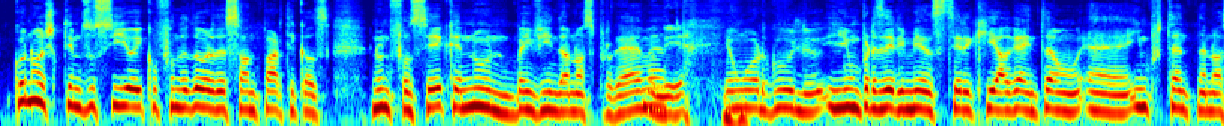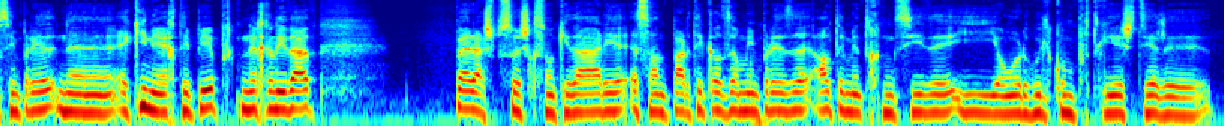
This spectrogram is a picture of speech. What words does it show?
Connosco temos o CEO e cofundador da Sound Particles, Nuno Fonseca. Nuno, bem-vindo ao nosso programa. Bom dia. É um orgulho e um prazer imenso ter aqui alguém tão uh, importante na nossa empresa, na, aqui na RTP, porque na realidade para as pessoas que são aqui da área, a Sound Particles é uma empresa altamente reconhecida e é um orgulho como português ter,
